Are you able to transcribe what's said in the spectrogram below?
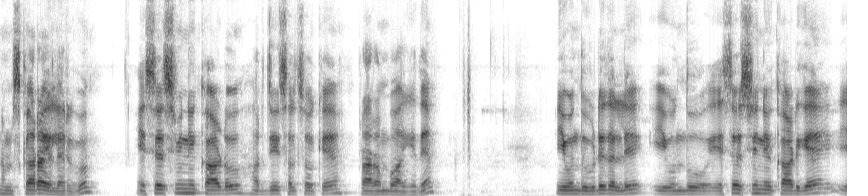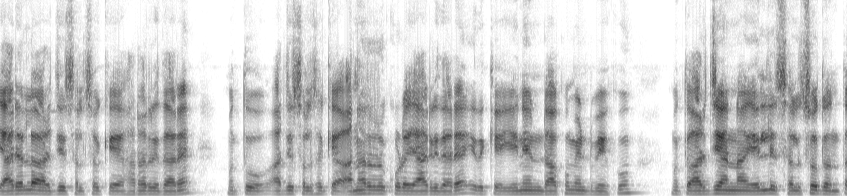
ನಮಸ್ಕಾರ ಎಲ್ಲರಿಗೂ. ಯಶಸ್ವಿನಿ ಕಾರ್ಡು ಅರ್ಜಿ ಸಲ್ಲಿಸೋಕೆ ಪ್ರಾರಂಭವಾಗಿದೆ. ಈ ಒಂದು ವಿಡಿಯೋದಲ್ಲಿ ಈ ಒಂದು ಯಶಸ್ವಿನಿ ಕಾರ್ಡ್ಗೆ ಯಾರೆಲ್ಲ ಅರ್ಜಿ ಸಲ್ಲಿಸೋಕೆ ಅರ್ಹರಿದ್ದಾರೆ ಮತ್ತು ಅರ್ಜಿ ಸಲ್ಲಿಸೋಕ್ಕೆ ಅನರ್ಹರು ಕೂಡ ಯಾರಿದ್ದಾರೆ, ಇದಕ್ಕೆ ಏನೇನು ಡಾಕ್ಯುಮೆಂಟ್ ಬೇಕು ಮತ್ತು ಅರ್ಜಿಯನ್ನು ಎಲ್ಲಿ ಸಲ್ಲಿಸೋದು ಅಂತ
